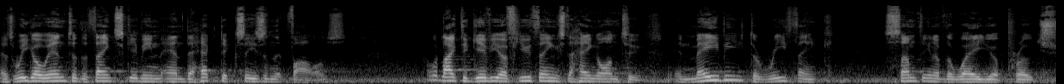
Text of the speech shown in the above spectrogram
as we go into the Thanksgiving and the hectic season that follows, I would like to give you a few things to hang on to and maybe to rethink something of the way you approach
